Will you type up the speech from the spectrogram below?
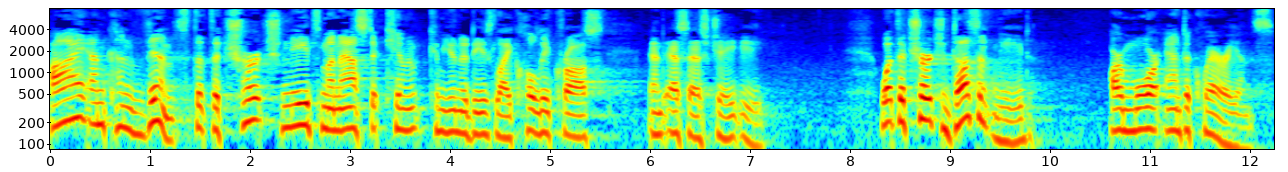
I am convinced that the church needs monastic com- communities like Holy Cross and SSJE. What the church doesn't need are more antiquarians.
